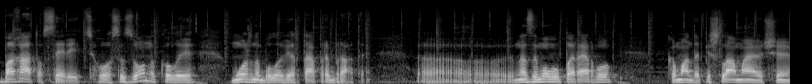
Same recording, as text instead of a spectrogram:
багато серій цього сезону, коли можна було вірта прибрати. Е, На зимову перерву команда пішла, маючи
